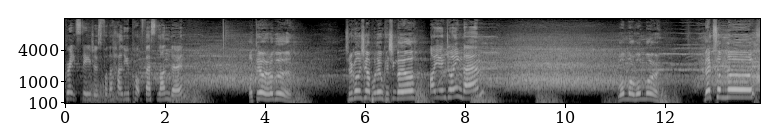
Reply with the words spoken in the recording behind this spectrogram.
great stages for the Hallyu Pop Fest London. 어때요, 여러분? 즐거운 시간 보내고 계신가요? Are you enjoying them? One more, one more. Make some noise.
